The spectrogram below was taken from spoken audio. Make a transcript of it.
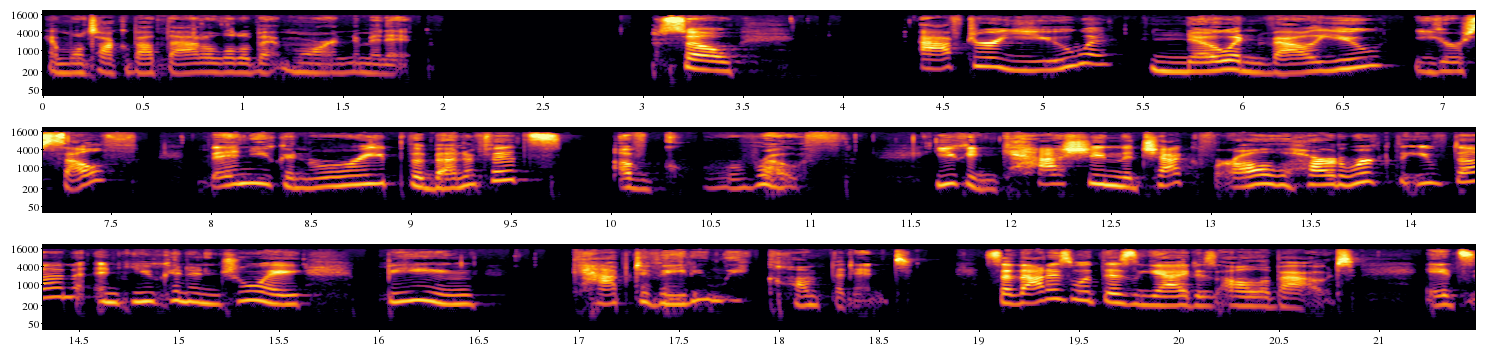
And we'll talk about that a little bit more in a minute. So, after you know and value yourself, then you can reap the benefits of growth. You can cash in the check for all the hard work that you've done, and you can enjoy being captivatingly confident. So, that is what this guide is all about. It's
